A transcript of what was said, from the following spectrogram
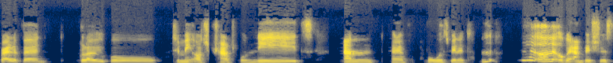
relevant, global, to meet our charitable needs. And I've always been a, a little bit ambitious.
